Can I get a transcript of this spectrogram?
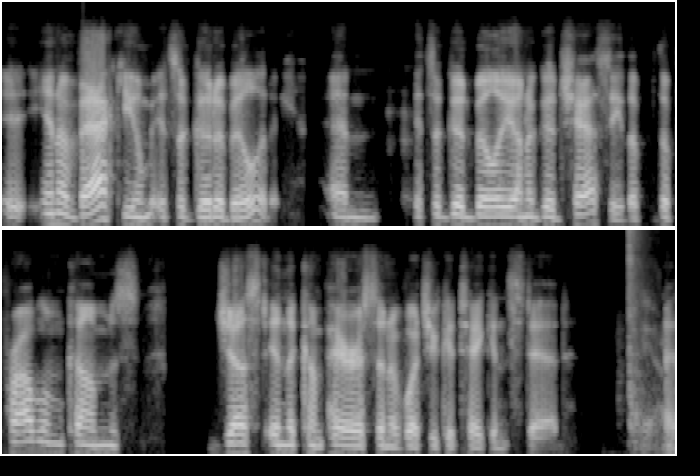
in a vacuum, it's a good ability, and it's a good ability on a good chassis. the The problem comes just in the comparison of what you could take instead. Yeah.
